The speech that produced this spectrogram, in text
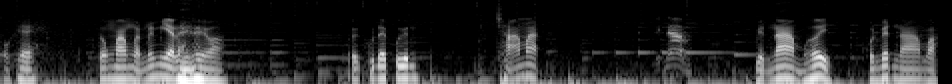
โอเคลงมาเหมือนไม่มีอะไรเลยว่ะ เฮ้ยกูได้ปืนช้ามากเวียดนามเวียดนามเฮ้ยคนเวียดนามว่ะ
